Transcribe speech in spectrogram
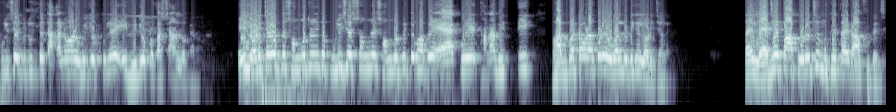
পুলিশের বিরুদ্ধে টাকা নেওয়ার অভিযোগ তুলে এই ভিডিও প্রকাশ্যে আনলো কেন? এই লরি চালকদের সংগঠনই তো পুলিশের সঙ্গে সংগঠিতভাবে এক হয়ে থানা ভিত্তিক ভাগবাটোয়ারা করে ওভারলোডিং এর লরি চালায়। তাই লেজে পা পড়েছে মুখে তাই রা ফুটেছে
